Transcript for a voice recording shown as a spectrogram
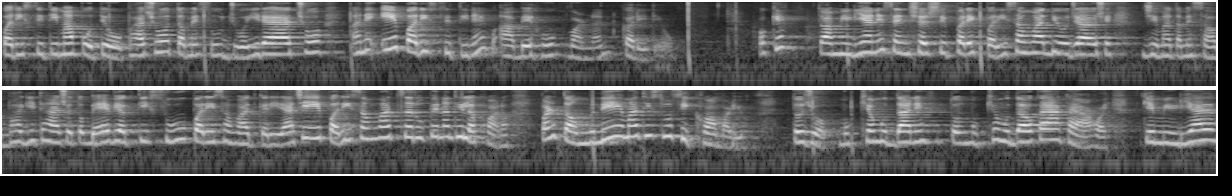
પરિસ્થિતિમાં પોતે ઊભા છો, તમે શું જોઈ રહ્યા છો અને એ પરિસ્થિતિને આબેહૂબ વર્ણન કરી દેવું. ઓકે? તો આ મીડિયા અને સેન્સરશિપ પર એક પરિસંવાદ યોજાયો છે, જેમાં તમે સહભાગી થયા છો, તો બે વ્યક્તિ શું પરિસંવાદ કરી રહ્યા છે એ પરિસંવાદ સ્વરૂપે નથી લખવાનો, પણ તમને એમાંથી શું શીખવા મળ્યું? તો જો, મુખ્ય મુદ્દાને, તો મુખ્ય મુદ્દાઓ કયા કયા હોય? કે મીડિયા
